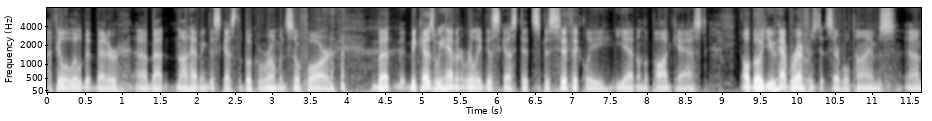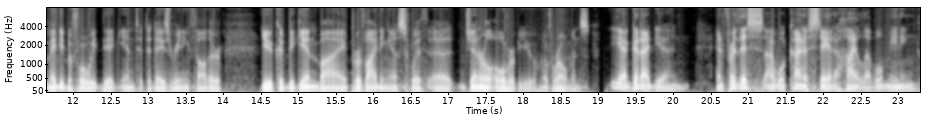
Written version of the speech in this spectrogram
I feel a little bit better uh, about not having discussed the book of Romans so far. but because we haven't really discussed it specifically yet on the podcast, although you have referenced it several times, uh, maybe before we dig into today's reading, Father, you could begin by providing us with a general overview of Romans. Yeah, good idea. And for this, I will kind of stay at a high level, meaning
